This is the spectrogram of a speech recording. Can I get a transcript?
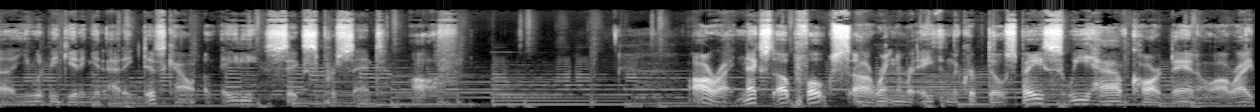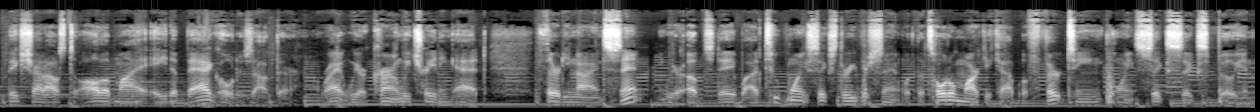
uh, you would be getting it at a discount of 86% off. All right, next up, folks, uh, rank number eighth in the crypto space, we have Cardano. All right, big shout outs to all of my ADA bag holders out there. All right, we are currently trading at 39 cent. We are up today by 2.63% with a total market cap of 13.66 billion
